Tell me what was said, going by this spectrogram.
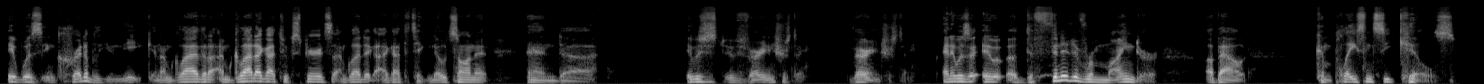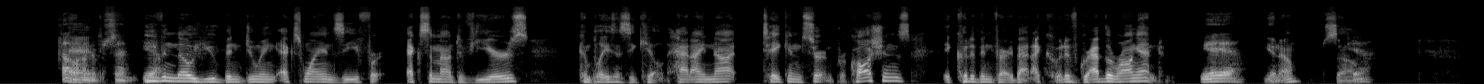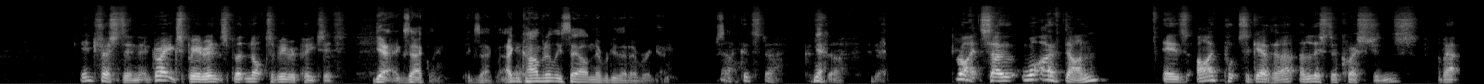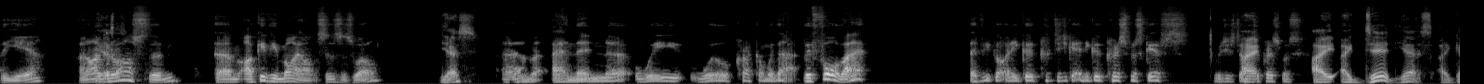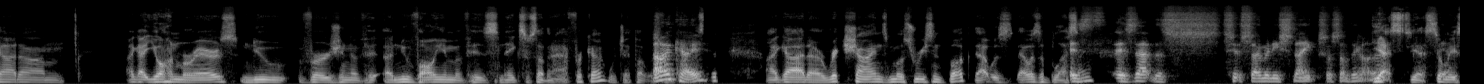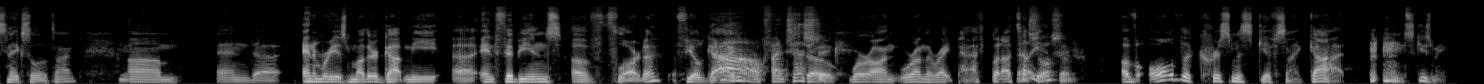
it was incredibly unique and i'm glad that I, i'm glad i got to experience it. I'm glad that i got to take notes on it and uh it was just it was very interesting, very interesting, and it was a, a definitive reminder about complacency kills. Oh, and 100%. Yeah. Even though you've been doing X, Y, and Z for X amount of years, complacency killed. Had I not taken certain precautions, it could have been very bad. I could have grabbed the wrong end. Yeah. You know? So yeah. Interesting. A great experience, but not to be repeated. Yeah, exactly. Exactly. Yeah. I can confidently say I'll never do that ever again. So oh, good stuff. Good yeah. stuff. Yeah. Right. So what I've done is I put together a list of questions about the year. and I'm Yes. going to ask them. Um, I'll give you my answers as well, Yes. um, and then uh, we will crack on with that. Before that, have you got any good? Did you get any good Christmas gifts? We just after I- Christmas. I I did. Yes, I got um, I got Johan Marais's new version of a new volume of his Snakes of Southern Africa, which I thought was Okay. fantastic. I got uh, Rick Shine's most recent book. That was that was a blessing. Is is that the so many snakes or something like that? yes, yes. So Yeah. many snakes all the time. Yeah. Um, and uh, Anna Maria's mother got me uh, Amphibians of Florida, a field guide. Oh, so fantastic! we're on we're on the right path. But I'll tell That's you, awesome. of all the Christmas gifts I got, excuse me,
